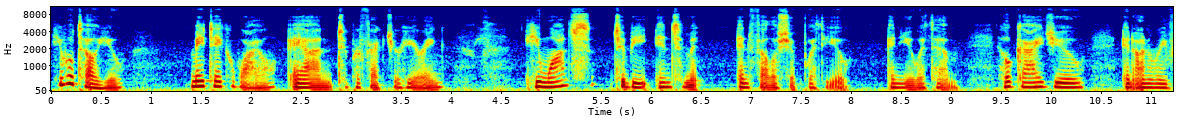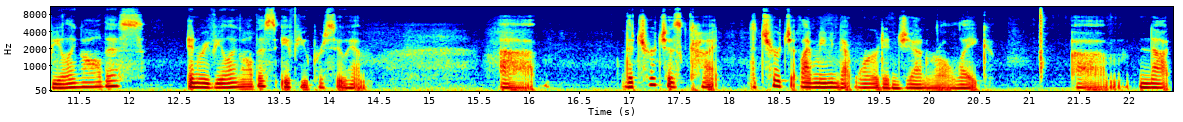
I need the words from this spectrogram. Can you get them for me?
He will tell you. May take a while and to perfect your hearing. He wants to be intimate in fellowship with you and you with Him. He'll guide you in unrevealing all this, in revealing all this, if you pursue Him. Uh, the church is kind. The church, I mean that word in general, like um, not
